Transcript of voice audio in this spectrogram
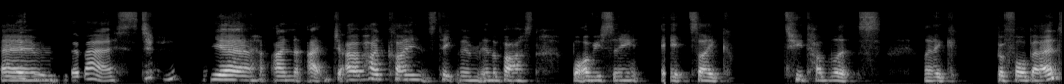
Um, the best. yeah, and I, I've had clients take them in the past, but obviously, it's like two tablets, like before bed,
